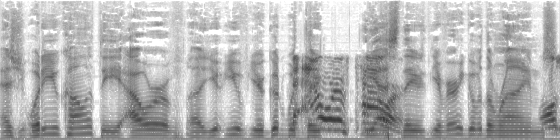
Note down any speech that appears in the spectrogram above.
as you, what do you call it? The hour of uh, you you you're good with The hour of Yes, power. the, you're very good with the rhymes. All-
